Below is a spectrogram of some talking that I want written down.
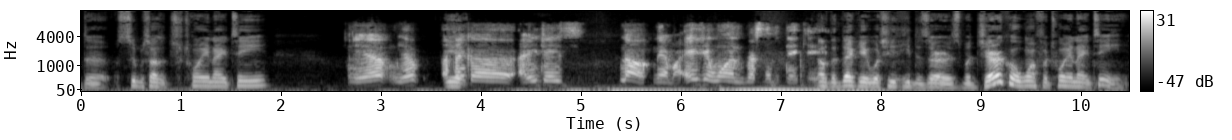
the superstars of 2019. Yep, yep. I Yeah. think uh AJ's no, never mind. AJ won rest of the decade. of the decade, which he, he deserves. But Jericho won for 2019.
